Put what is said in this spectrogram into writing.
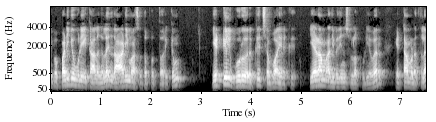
இப்போ படிக்கக்கூடிய காலங்களில் இந்த ஆடி மாதத்தை பொறுத்த வரைக்கும் எட்டில் குரு இருக்குது செவ்வாய் இருக்குது ஏழாம் அதிபதின்னு சொல்லக்கூடியவர் எட்டாம் இடத்துல.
